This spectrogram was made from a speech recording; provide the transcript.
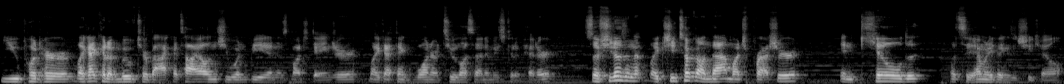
you put her like I could have moved her back a tile and she wouldn't be in as much danger. Like I think one or two less enemies could have hit her. So she doesn't like she took on that much pressure and killed let's see, how many things did she kill?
